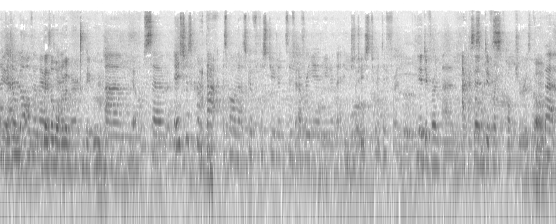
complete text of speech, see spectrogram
They Yeah, get a lot of American. There's a lot of American people who. Um, Yeah. So it's just kind of that as well, and that's good for the students if every year you know they're introduced to a different. Yeah, different Um, accent, accents. different culture as well. But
